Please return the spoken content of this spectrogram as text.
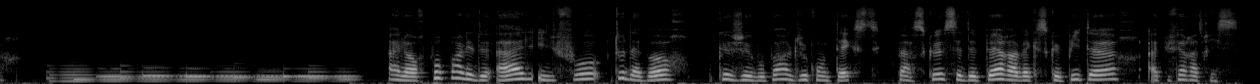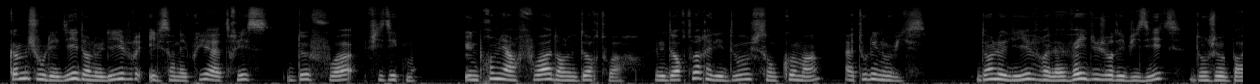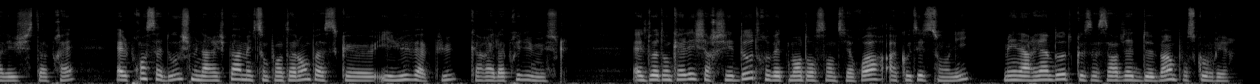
Alors pour parler de Al, il faut tout d'abord que je vous parle du contexte parce que c'est de pair avec ce que Peter a pu faire à Tris. Comme je vous l'ai dit dans le livre, il s'en est pris à Tris deux fois physiquement. Une première fois dans le dortoir. Les dortoirs et les douches sont communs à tous les novices. Dans le livre, la veille du jour des visites, dont je vous parler juste après, elle prend sa douche mais n'arrive pas à mettre son pantalon parce qu'il lui va plus car elle a pris du muscle. Elle doit donc aller chercher d'autres vêtements dans son tiroir à côté de son lit, mais n'a rien d'autre que sa serviette de bain pour se couvrir.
